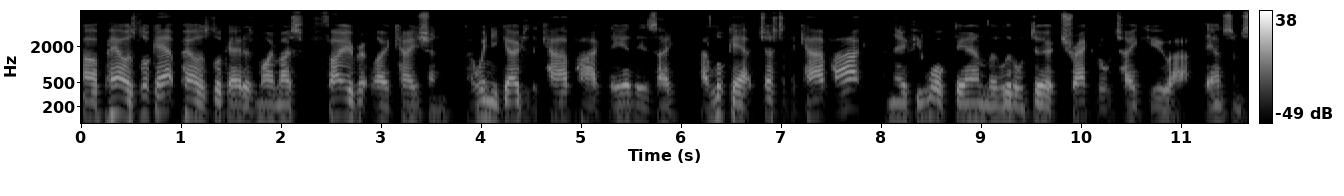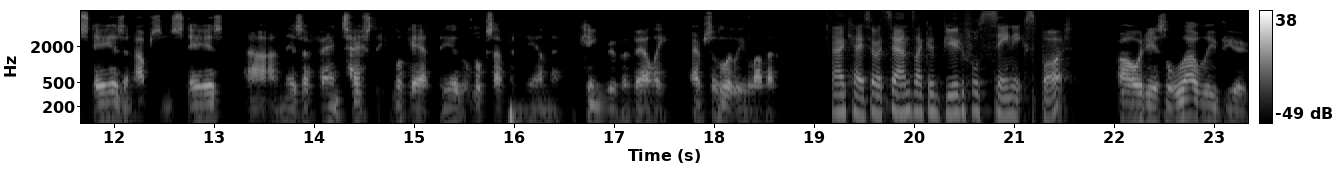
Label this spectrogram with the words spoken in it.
Uh, Powers Lookout. Powers Lookout is my most favourite location. Uh, when you go to the car park there, there's a, a lookout just at the car park and then if you walk down the little dirt track, it'll take you uh, down some stairs and up some stairs. Uh, and there's a fantastic lookout there that looks up and down the, King River Valley. Absolutely love it. Okay, so it sounds like a beautiful scenic spot. Oh, it is. Lovely view.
